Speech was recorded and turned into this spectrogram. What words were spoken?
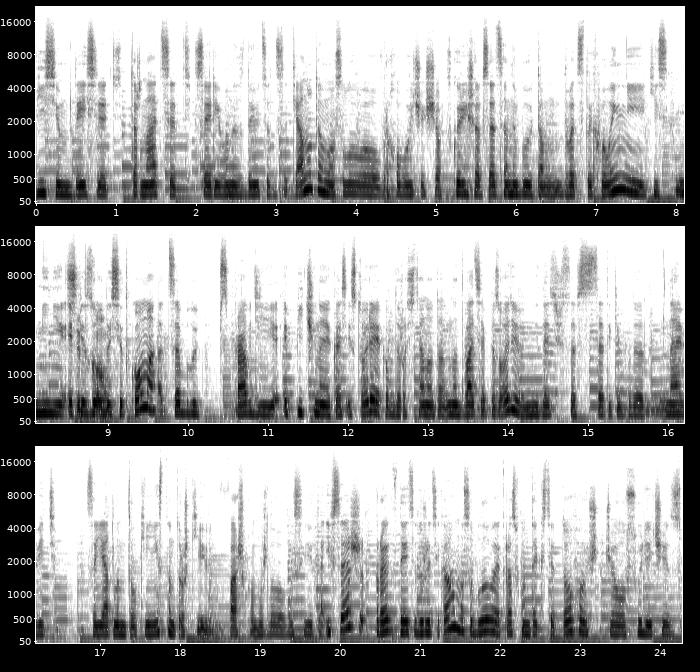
8, 10, 14 серій вони здаються затягнутими, особливо враховуючи, що скоріше все це не будуть там 20 хвилинні, якісь міні-епізоди сіткома. А це будуть справді епічна якась історія, яка буде розтягнута на 20 епізодів. Мені здається, що це все таки буде навіть. Заядлим толкіністам трошки важко можливо висидіти. І все ж проект здається дуже цікавим, особливо якраз в контексті того, що судячи з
